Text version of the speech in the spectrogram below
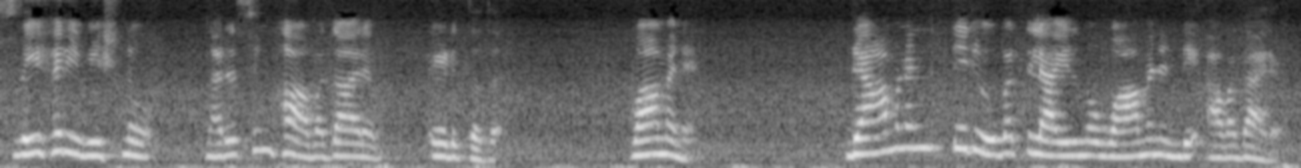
ശ്രീഹരി വിഷ്ണു നരസിംഹ അവതാരം എടുത്തത്. വാമനൻ. ബ്രാഹ്മണന്റെ രൂപത്തിലായിരുന്നു വാമനന്റെ അവതാരം.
